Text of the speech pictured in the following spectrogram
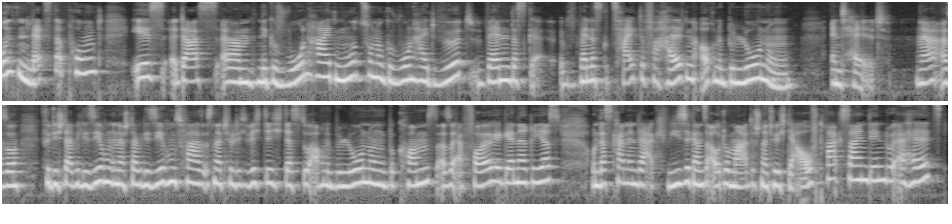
Und ein letzter Punkt ist, dass ähm, eine Gewohnheit nur zu einer Gewohnheit wird, wenn das, wenn das gezeigte Verhalten auch eine Belohnung enthält. Ja, also für die Stabilisierung in der Stabilisierungsphase ist natürlich wichtig, dass du auch eine Belohnung bekommst, also Erfolge generierst. Und das kann in der Akquise ganz automatisch natürlich der Auftrag sein, den du erhältst.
